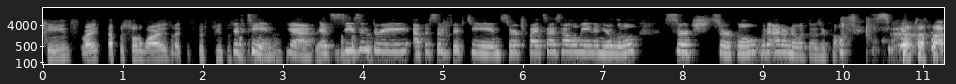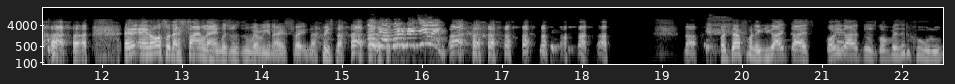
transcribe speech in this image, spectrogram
teens, right? Episode wise, like the 15th or something. like 15. that? Yeah, Yeah, it's number season 15. three, episode 15. Search Bite Size Halloween in your little search circle. What I don't know what those are called. and, and also that sign language wasn't very nice right now. Oh God, what am I doing? no, but definitely, you guys, guys, all you gotta do is go visit Hulu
